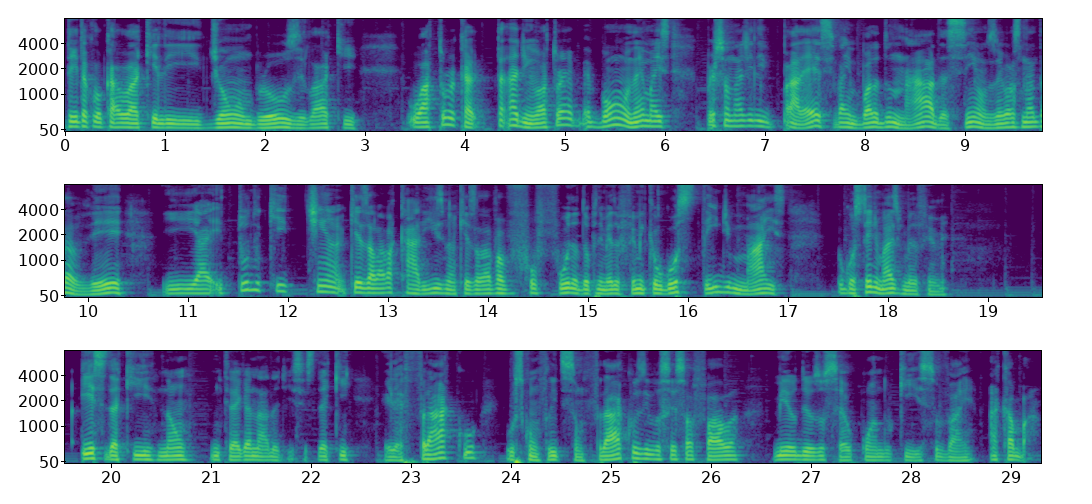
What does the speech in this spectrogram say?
Tenta colocar lá aquele John Ambrose lá, que o ator, cara, tadinho, o ator é, é bom, né? Mas o personagem ele parece, vai embora do nada, assim, uns negócios nada a ver. E aí, tudo que tinha, que exalava carisma, que exalava fofura do primeiro filme, que eu gostei demais. Eu gostei demais do primeiro filme. Esse daqui não entrega nada disso. Esse daqui ele é fraco, os conflitos são fracos e você só fala, meu Deus do céu, quando que isso vai acabar.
